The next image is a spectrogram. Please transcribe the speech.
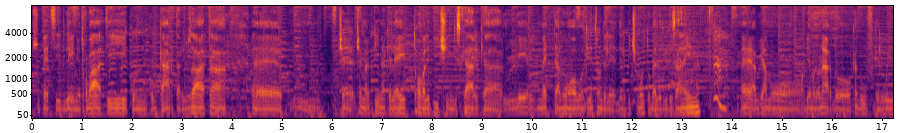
su pezzi di legno trovati, con, con carta riusata. Eh, mm, c'è, c'è Martina che lei trova le bici in discarica, le rimette a nuovo, diventano delle, delle bici molto belle di design. Ah, Eh, abbiamo, abbiamo Leonardo Caduff che lui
